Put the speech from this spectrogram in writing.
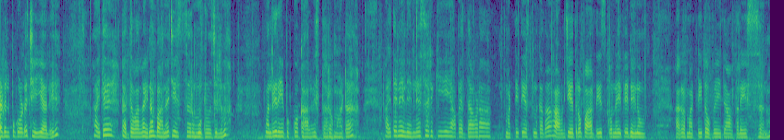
ఎడల్పు కూడా చేయాలి అయితే పెద్దవాళ్ళు అయినా బాగానే చేస్తారు మూడు రోజులు. మళ్ళీ రేపు ఎక్కువ కాలువ ఇస్తారన్నమాట అయితే నేను వెళ్ళేసరికి ఆ పెద్ద ఆవిడ మట్టి తీస్తుంది కదా ఆవిడ చేతిలో పార తీసుకొని అయితే నేను అక్కడ మట్టి తవ్వి అయితే అవతల వేసాను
